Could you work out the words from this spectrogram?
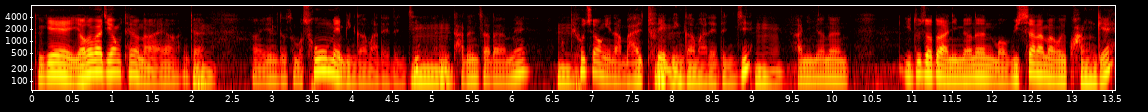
그게 여러 가지 형태로 나와요. 그러니까 음, 어, 예를 들어서 뭐 소음에 민감하다든지 음. 아니면 다른 사람의 음, 표정이나 말투에 음. 민감하다든지 음, 아니면은 이두저도 아니면은 뭐 윗사람하고의 관계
